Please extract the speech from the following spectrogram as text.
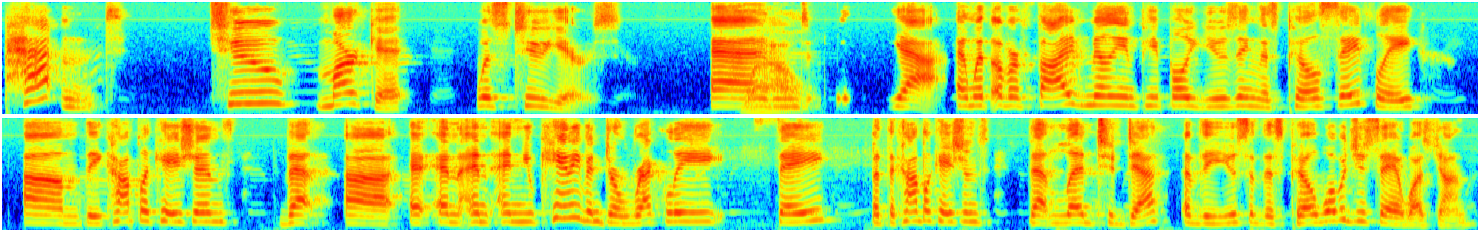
patent to market was two years. And wow. Yeah, and with over 5 million people using this pill safely, um, the complications that, uh, and, and, and you can't even directly say, but the complications that led to death of the use of this pill, what would you say it was, John?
